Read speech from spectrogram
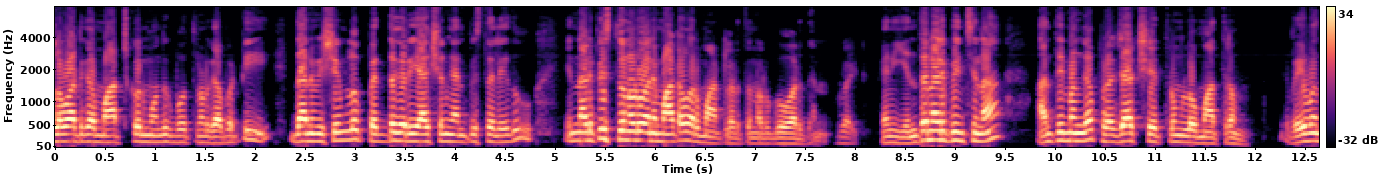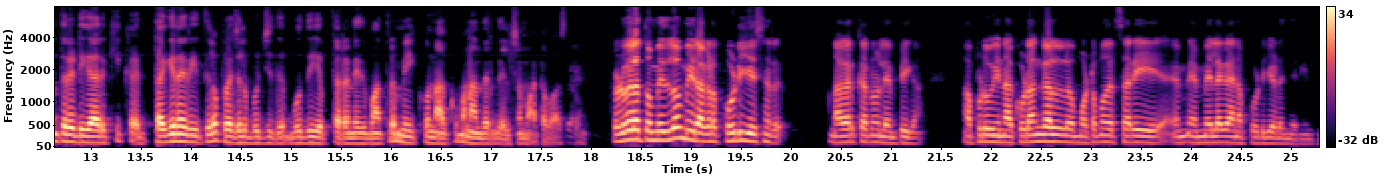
అలవాటుగా మార్చుకొని ముందుకు పోతున్నాడు కాబట్టి దాని విషయంలో పెద్దగా రియాక్షన్ కనిపిస్తలేదు నడిపిస్తున్నాడు అనే మాట వారు మాట్లాడుతున్నారు గోవర్ధన్. రైట్ కానీ ఎంత నడిపించినా అంతిమంగా ప్రజాక్షేత్రంలో మాత్రం రేవంత్ రెడ్డి గారికి తగిన రీతిలో ప్రజలు బుద్ధి బుద్ధి చెప్తారనేది మాత్రం మీకు నాకు మన అందరికి తెలిసిన మాట వాస్తవం. రెండు వేల తొమ్మిదిలో మీరు అక్కడ పోటీ చేసినారు నగర్ కర్నూలు ఎంపీగా. అప్పుడు ఈయన కొడంగల్ మొట్టమొదటిసారి ఎమ్మెల్యేగా ఆయన పోటీ చేయడం జరిగింది.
